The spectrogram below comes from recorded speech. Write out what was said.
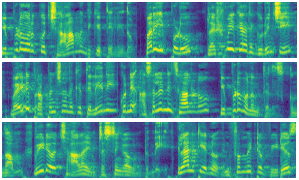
ఇప్పటి వరకు చాలా మందికి తెలియదు మరి ఇప్పుడు లక్ష్మి గారి గురించి బయట ప్రపంచానికి తెలియని కొన్ని అసలు నిజాలను ఇప్పుడు మనం తెలుసుకుందాం. వీడియో చాలా ఇంట్రెస్టింగ్గా ఉంటుంది. ఇలాంటి ఎన్నో ఇన్ఫర్మేటివ్ వీడియోస్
